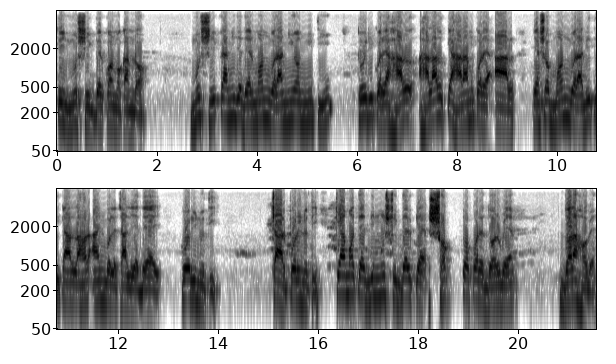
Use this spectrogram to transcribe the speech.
তিন মুশরিকদের কর্মকাণ্ড। মুশরিকরা নিজেদের মন গড়া নিয়ম, নীতি তৈরি করে হাল, হালালকে হারাম করে আর এসব মন গড়া রীতিকে আল্লাহর আইন বলে চালিয়ে দেয়। পরিণতি। চার, পরিণতি। কেয়ামতের দিন মুশরিকদেরকে শক্ত করে ধরবে, ধরা হবে।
